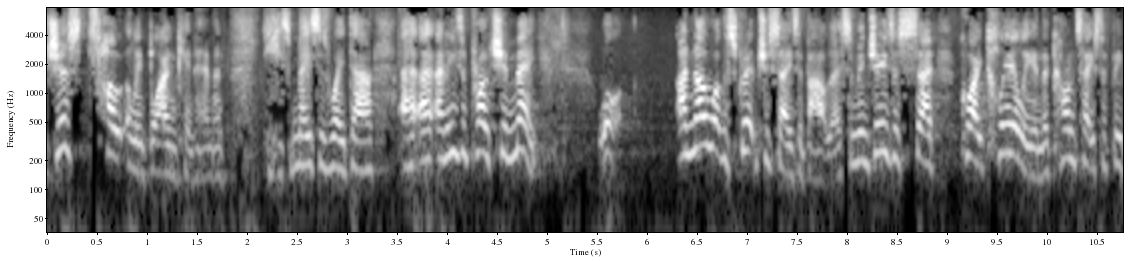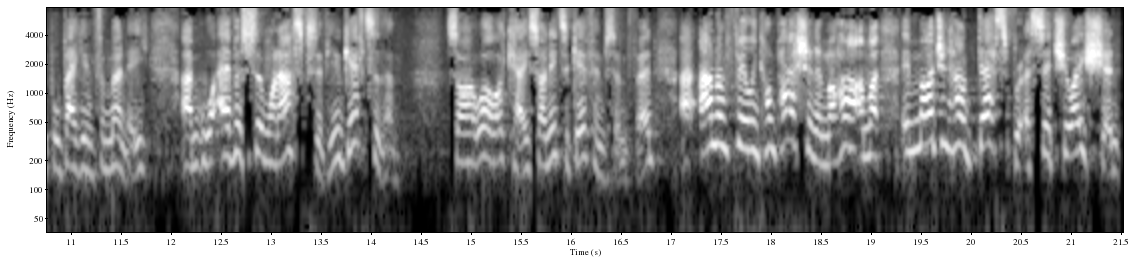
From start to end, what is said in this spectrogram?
Just totally blanking him. And he makes his way down, uh, and he's approaching me. Well, I know what the scripture says about this. I mean, Jesus said quite clearly in the context of people begging for money, um, whatever someone asks of you, give to them. So, I, well, okay, so I need to give him something. Uh, and I'm feeling compassion in my heart. I'm like, imagine how desperate a situation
